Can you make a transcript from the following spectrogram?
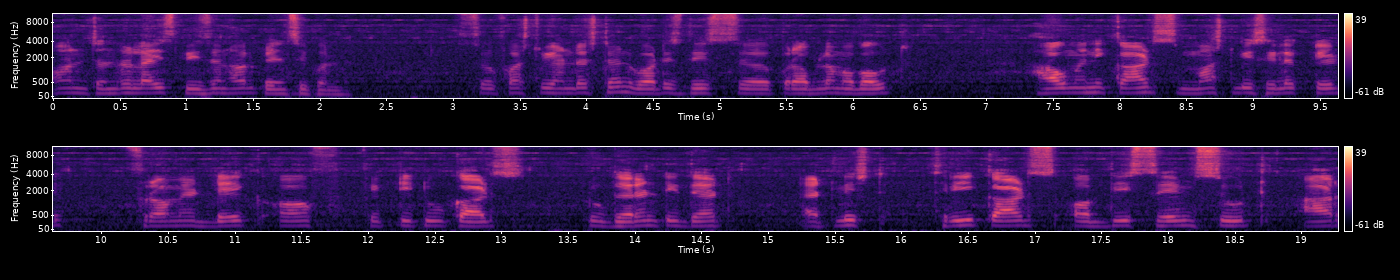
on generalized pigeonhole principle. So first we understand what is this uh, problem about. How many cards must be selected from a deck of 52 cards to guarantee that at least 3 cards of the same suit are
